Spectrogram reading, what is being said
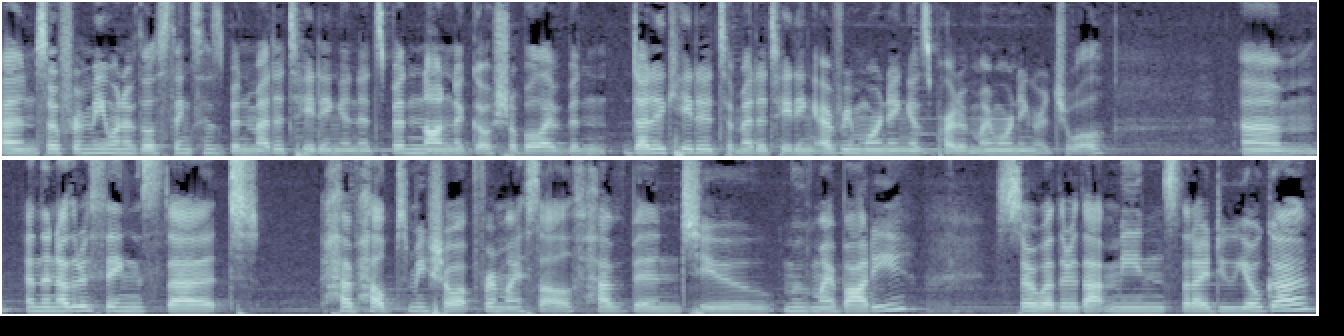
And so for me, one of those things has been meditating, and it's been non negotiable. I've been dedicated to meditating every morning as part of my morning ritual. Um, and then other things that have helped me show up for myself have been to move my body. So, whether that means that I do yoga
